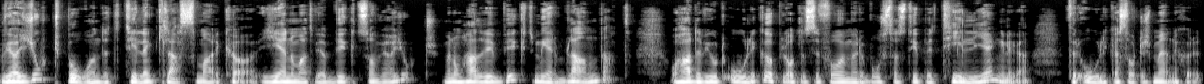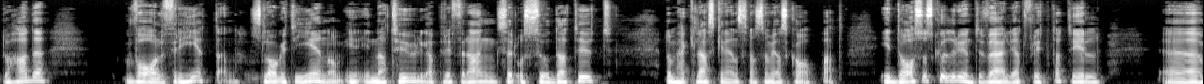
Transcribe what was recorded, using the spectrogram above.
vi har gjort boendet till en klassmarkör genom att vi har byggt som vi har gjort. Men om hade vi byggt mer blandat och hade vi gjort olika upplåtelseformer och bostadstyper tillgängliga för olika sorters människor, då hade valfriheten slagit igenom i, i naturliga preferenser och suddat ut de här klassgränserna som vi har skapat. Idag så skulle du inte välja att flytta till eh,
